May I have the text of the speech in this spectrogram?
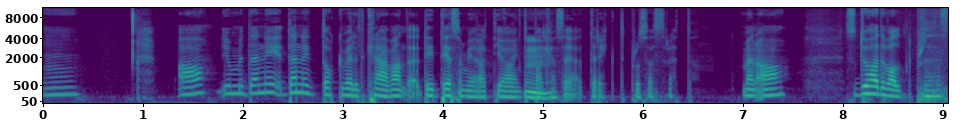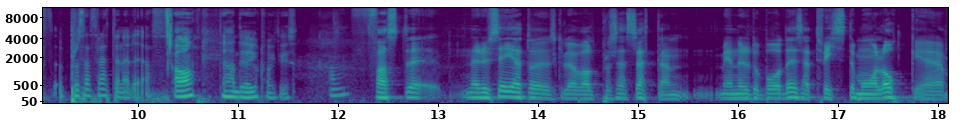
Mm. Ja, jo, men den är, den är dock väldigt krävande. Det är det som gör att jag inte bara Mm. kan säga direkt processrätten. Men ja. Så du hade valt process, processrätten Elias? Ja, det hade jag gjort faktiskt. Mm. Fast eh, när du säger att du skulle ha valt processrätten, menar du då både så här, tvistemål och eh,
